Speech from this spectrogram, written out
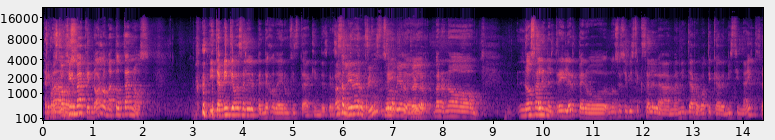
que nos Temporada dos. confirma que no lo mató Thanos. y también que va a salir el pendejo de Iron Fist, a quien desgraciadamente. ¿Va a salir Iron Fist? No lo vi en el ya- Bueno, no. No sale en el trailer, pero no sé si viste que sale la manita robótica de Misty Knight. Sí.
